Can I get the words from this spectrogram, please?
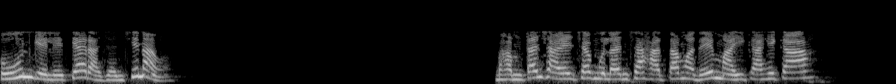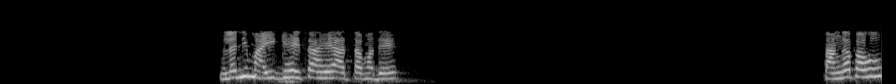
होऊन गेले त्या राजांची नावं. भामटान शाळेच्या मुलांच्या हातामध्ये माईक आहे का? मुलांनी माईक घ्यायचा आहे हातामध्ये. सांगा पाहू.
